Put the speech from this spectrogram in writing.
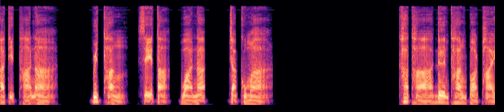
อธิฐานา วิทัง เสตะ วานะจักคุมาคาถาเดินทางปลอดภัย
